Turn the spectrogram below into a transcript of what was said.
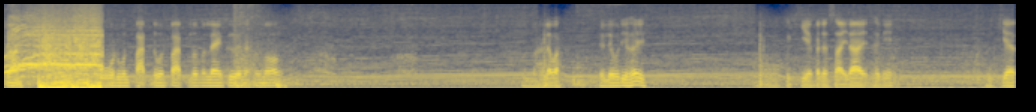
โอ้โหโดนปัดโดนปัดรถมันแรงเกินนะน้องๆมันมาแล้ววะ เร็วๆดิเฮ้ยโอ้โหเกียร์ก็จะใส่ได้เท่านี้เกียร์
